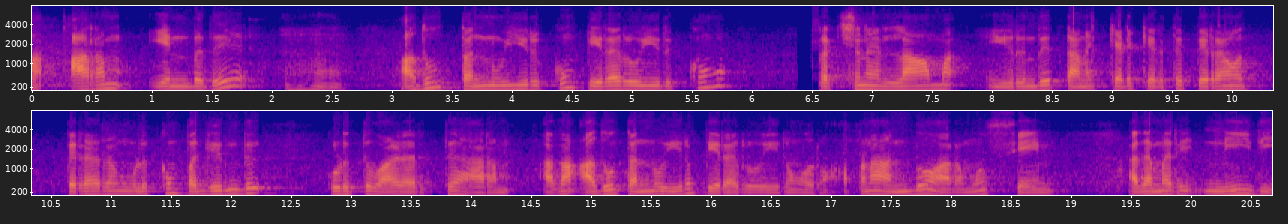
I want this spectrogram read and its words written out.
அ- அறம் என்பது அதுவும் தன் உயிருக்கும் பிறர் உயிருக்கும் பிரச்சனை இல்லாமல் இருந்து தனக்கு கிடைக்கிறது பிற பிறரவங்களுக்கும் பகிர்ந்து கொடுத்து வாழறது அறம். அதான் அதுவும் தன்னுயிரும் பிறர் உயிரும் வரும். அப்போனா அன்பும் அறமும் சேம் அதே மாதிரி நீதி.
